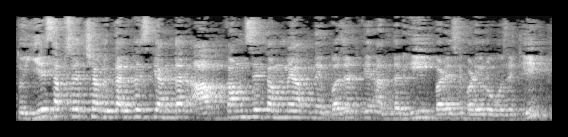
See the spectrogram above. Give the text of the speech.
तो ये सबसे अच्छा विकल्प है, इसके अंदर आप कम से कम में अपने बजट के अंदर ही बड़े से बड़े रोगों से ठीक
